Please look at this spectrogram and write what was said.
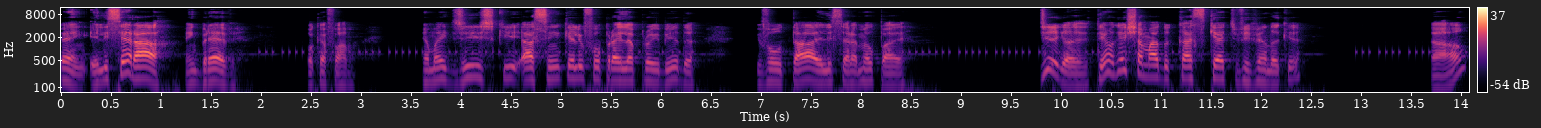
Bem, ele será, em breve. De qualquer forma. Minha mãe diz que assim que ele for pra Ilha Proibida e voltar, ele será meu pai. Diga, tem alguém chamado Casquete vivendo aqui? Não,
